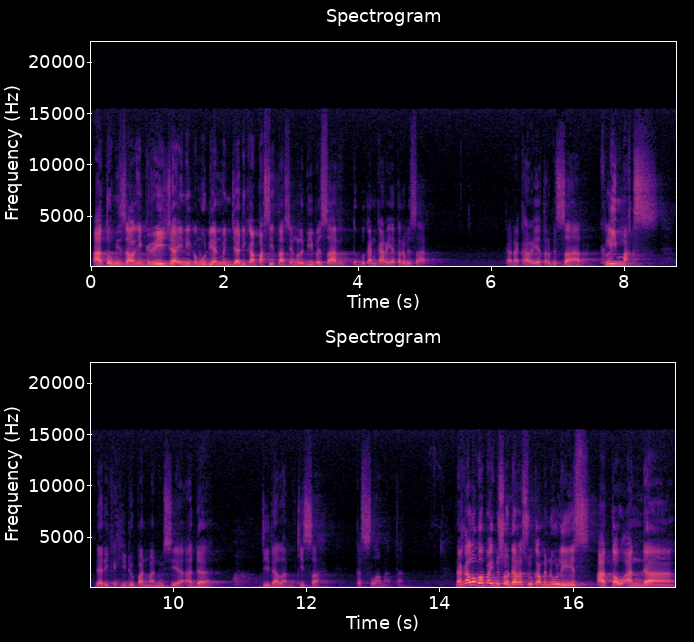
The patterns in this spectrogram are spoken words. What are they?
Atau misalnya gereja ini kemudian menjadi kapasitas yang lebih besar, itu bukan karya terbesar. Karena karya terbesar, klimaks dari kehidupan manusia ada di dalam kisah keselamatan. Nah, kalau Bapak Ibu Saudara suka menulis atau Anda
